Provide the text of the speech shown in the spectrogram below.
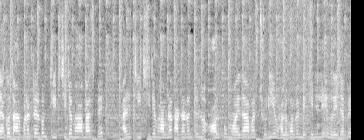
দেখো, তারপর একটা এরকম চিটচিটে ভাব আসবে। আর এই চিটচিটে ভাবটা কাটানোর জন্য অল্প ময়দা আবার ছড়িয়ে ভালোভাবে মেখে নিলেই হয়ে যাবে।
